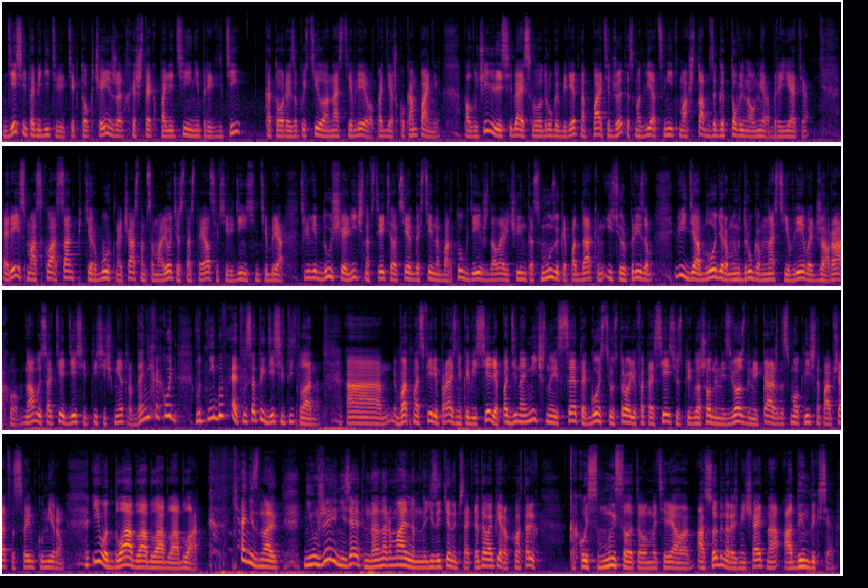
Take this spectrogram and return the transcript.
10 победителей TikTok Change, хэштег «Полети, не прилети», который запустила Настя Евлеева в поддержку компании, получили для себя и своего друга билет на пати-джет и смогли оценить масштаб заготовленного мероприятия. Рейс Москва-Санкт-Петербург на частном самолете состоялся в середине сентября. Телеведущая лично встретила всех гостей на борту, где их ждала вечеринка с музыкой, подарками и сюрпризом. Видеоблогером и другом Насти Евлеевой Джараховым на высоте 10 тысяч метров. Да никакой, вот не бывает высоты 10 тысяч, ладно. А, в атмосфере праздника веселья под динамичные сеты гости устроили фотосессию с приглашенными звездами, каждый смог лично пообщаться со своим кумиром. И вот бла-бла-бла-бла-бла. Я не знаю, неужели нельзя это на нормальном языке написать? Это, во-первых. Во-вторых, какой смысл этого материала? Особенно размещать на адиндексе.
